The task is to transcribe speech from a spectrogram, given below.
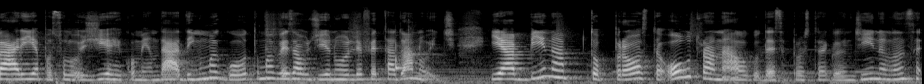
varia a posologia recomendada em uma gota uma vez ao dia no olho afetado à noite. E a binatoprosta, outro análogo dessa prostaglandina lança,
